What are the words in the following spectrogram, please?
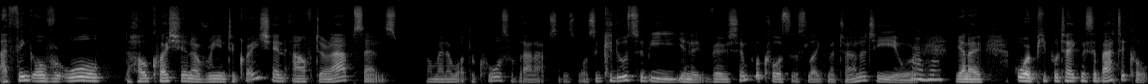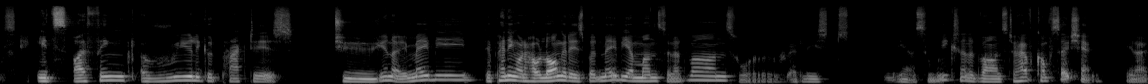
I think overall the whole question of reintegration after an absence, no matter what the cause of that absence was, it could also be you know very simple causes like maternity or mm-hmm. you know or people taking sabbaticals. It's I think a really good practice to you know maybe depending on how long it is but maybe a month in advance or at least you know some weeks in advance to have a conversation you know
